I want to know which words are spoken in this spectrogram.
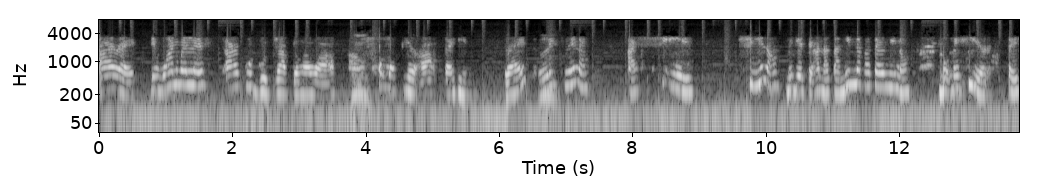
Alright. The one we left our good good job down a walk um, Mm. come up here after him. Right? Listen, you know. And she she, you know, me get to understand. He never tell me you no. But me hear say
